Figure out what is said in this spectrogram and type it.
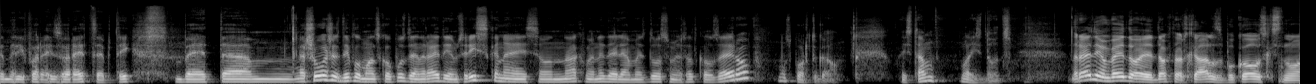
gan arī pareizo recepti. Bet um, ar šo šis diplomātsko pusdienu raidījums ir izskanējis, un nākamajā nedēļā mēs dosimies atkal uz Eiropu, uz Portugāli. Līdz tam, lai izdodas! Raidījumu veidoja dr. Kārlis Bukovskis no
